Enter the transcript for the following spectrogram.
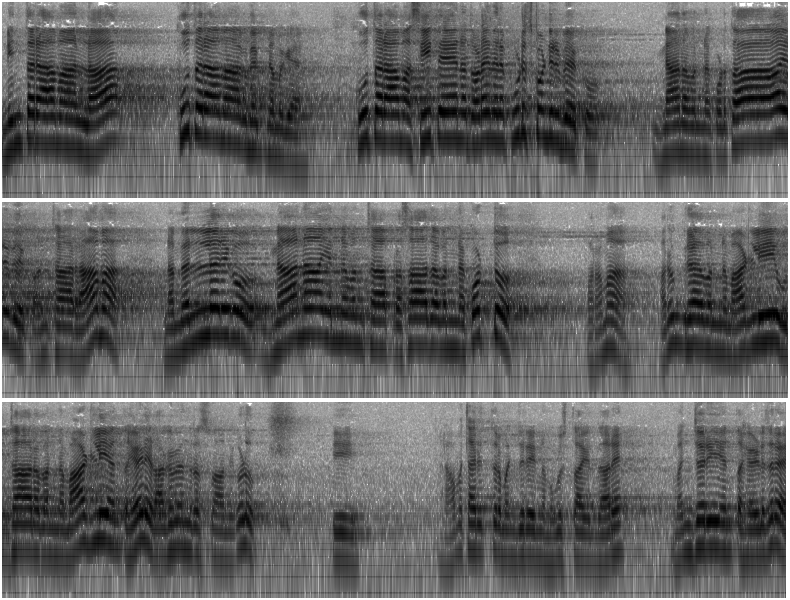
ನಿಂತ ರಾಮ ಅಲ್ಲ ಕೂತರಾಮ ಆಗಬೇಕು ನಮಗೆ. ಕೂತರಾಮ ಸೀತೆಯನ್ನು ತೊಡೆ ಮೇಲೆ ಕೂಡಿಸ್ಕೊಂಡಿರಬೇಕು. ಜ್ಞಾನವನ್ನು ಕೊಡ್ತಾ ಇರಬೇಕು. ಅಂಥ ರಾಮ ನಮ್ಮೆಲ್ಲರಿಗೂ ಜ್ಞಾನ ಎನ್ನುವಂಥ ಪ್ರಸಾದವನ್ನು ಕೊಟ್ಟು ಪರಮ ಅನುಗ್ರಹವನ್ನು ಮಾಡಲಿ, ಉದ್ಧಾರವನ್ನು ಮಾಡಲಿ ಅಂತ ಹೇಳಿ ರಾಘವೇಂದ್ರ ಸ್ವಾಮಿಗಳು ಈ ರಾಮಚರಿತ್ರ ಮಂಜರಿಯನ್ನು ಮುಗಿಸ್ತಾ ಇದ್ದಾರೆ. ಮಂಜರಿ ಅಂತ ಹೇಳಿದರೆ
